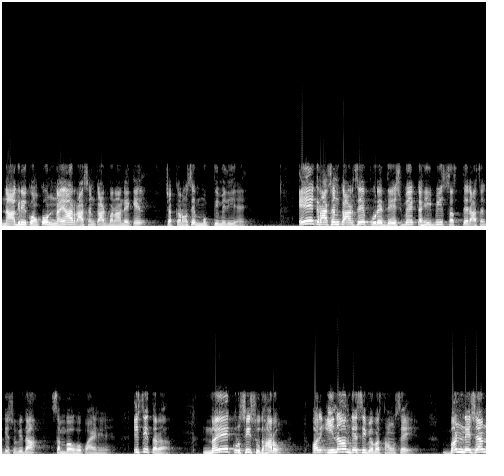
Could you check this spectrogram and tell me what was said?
नागरिकों को नया राशन कार्ड बनाने के चक्करों से मुक्ति मिली है। एक राशन कार्ड से पूरे देश में कहीं भी सस्ते राशन की सुविधा संभव हो पाए हैं। इसी तरह नए कृषि सुधारों और इनाम जैसी व्यवस्थाओं से one nation,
